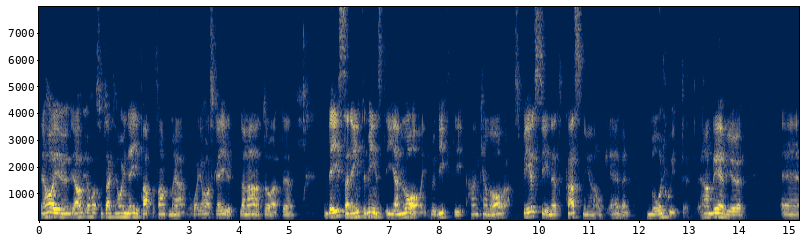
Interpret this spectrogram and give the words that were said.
jag har ju, jag, jag har som sagt, jag har ju nio papper framför mig här. Och jag har skrivit bland annat då att eh, visade inte minst i januari hur viktig han kan vara. Spelsinnet, passningarna och även målskyttet. Han blev ju eh,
